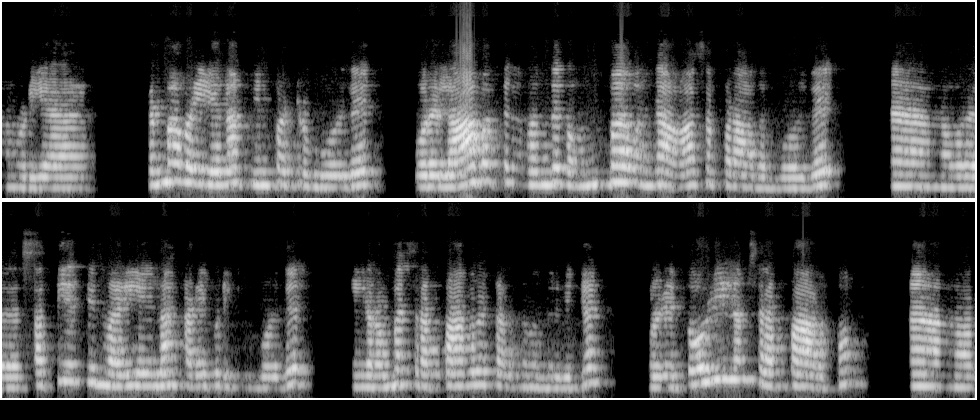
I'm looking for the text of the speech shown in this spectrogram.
நம்முடைய கர்ம வழியெல்லாம் பின்பற்றும் பொழுது ஒரு லாபத்துல வந்து ரொம்ப வந்து ஆசைப்படாத பொழுது ஆஹ் ஒரு சத்தியத்தின் வழியெல்லாம் கடைபிடிக்கும் பொழுது நீங்க ரொம்ப சிறப்பாகவே கடந்து வந்துருவீங்க. உங்களுடைய தொழிலும் சிறப்பா இருக்கும். ஆஹ்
